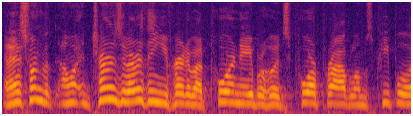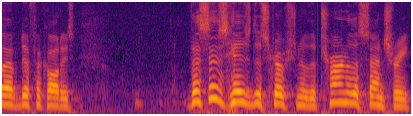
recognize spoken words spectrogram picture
And I just wanted to, in terms of everything you've heard about poor neighborhoods, poor problems, people who have difficulties, this is his description of the turn of the century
